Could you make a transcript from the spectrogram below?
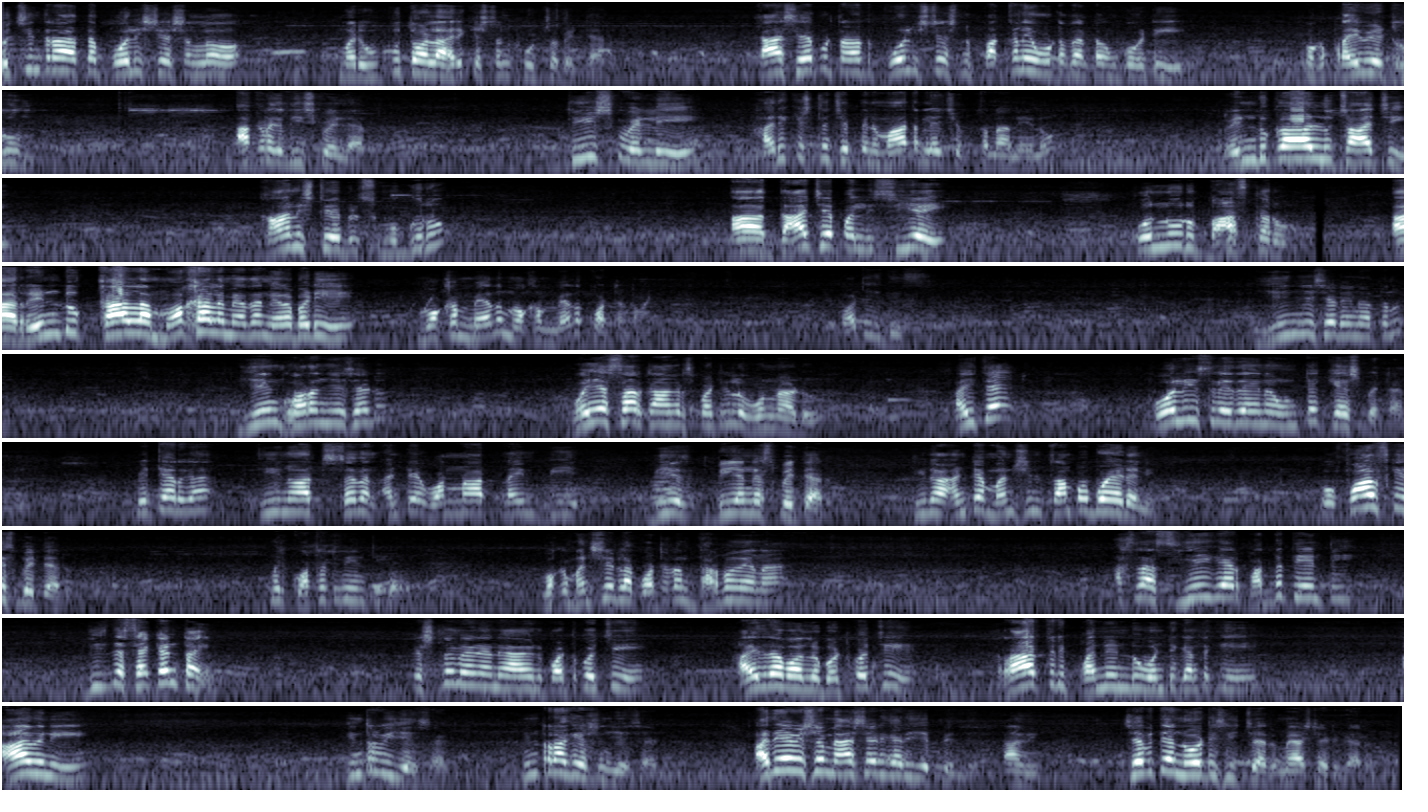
వచ్చిన తర్వాత పోలీస్ స్టేషన్లో మరి ఉప్పుతోళ్ళ హరికృష్ణను కూర్చోబెట్టారు. కాసేపు తర్వాత పోలీస్ స్టేషన్ పక్కనే ఉంటుందంట ఇంకొకటి ఒక ప్రైవేట్ రూమ్. అక్కడికి తీసుకువెళ్ళారు. తీసుకువెళ్ళి హరికృష్ణ చెప్పిన మాటలే చెప్తున్నా నేను. రెండు కాళ్ళు చాచి కానిస్టేబుల్స్ ముగ్గురు ఆ దాచేపల్లి సిఐ పొన్నూరు భాస్కరు ఆ రెండు కాళ్ళ మోకాళ్ళ మీద నిలబడి ముఖం మీద ముఖం మీద కొట్టడం వాట్ ఈస్ దిస్ ఏం చేశాడు ఆయన అతను? ఏం ఘోరం చేశాడు? వైఎస్ఆర్ కాంగ్రెస్ పార్టీలో ఉన్నాడు. అయితే పోలీసులు ఏదైనా ఉంటే కేసు పెట్టండి. పెట్టారుగా? త్రీ నాట్ సెవెన్ అంటే one naught nine B B S BNS పెట్టారు. తిన అంటే మనిషిని చంపబోయాడని. ఓ ఫాల్స్ కేసు పెట్టారు. మరి కొట్టడం ఏంటి? ఒక మనిషి ఇట్లా కొట్టడం ధర్మమేనా? అసలు ఆ సిఐ గారి పద్ధతి ఏంటి? This the second time Krishnaveni ఆయన పట్టుకొచ్చి హైదరాబాద్లో పట్టుకొచ్చి రాత్రి పన్నెండు ఒంటి గంటకి ఆమెని ఇంటర్వ్యూ చేశాడు ఇంట్రాగేషన్ చేశాడు. అదే విషయం మ్యాజిస్ట్రేట్ గారికి చెప్పింది ఆమె. చెబితే నోటీస్ ఇచ్చారు మ్యాజిస్ట్రేట్ గారు.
